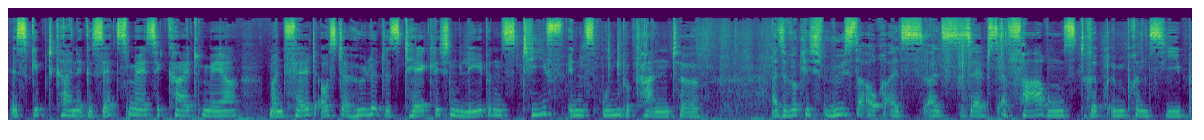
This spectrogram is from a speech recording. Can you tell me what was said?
Es gibt keine Gesetzmäßigkeit mehr. Man fällt aus der Hülle des täglichen Lebens tief ins Unbekannte. Also wirklich Wüste auch als, als Selbsterfahrungstrip im Prinzip.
